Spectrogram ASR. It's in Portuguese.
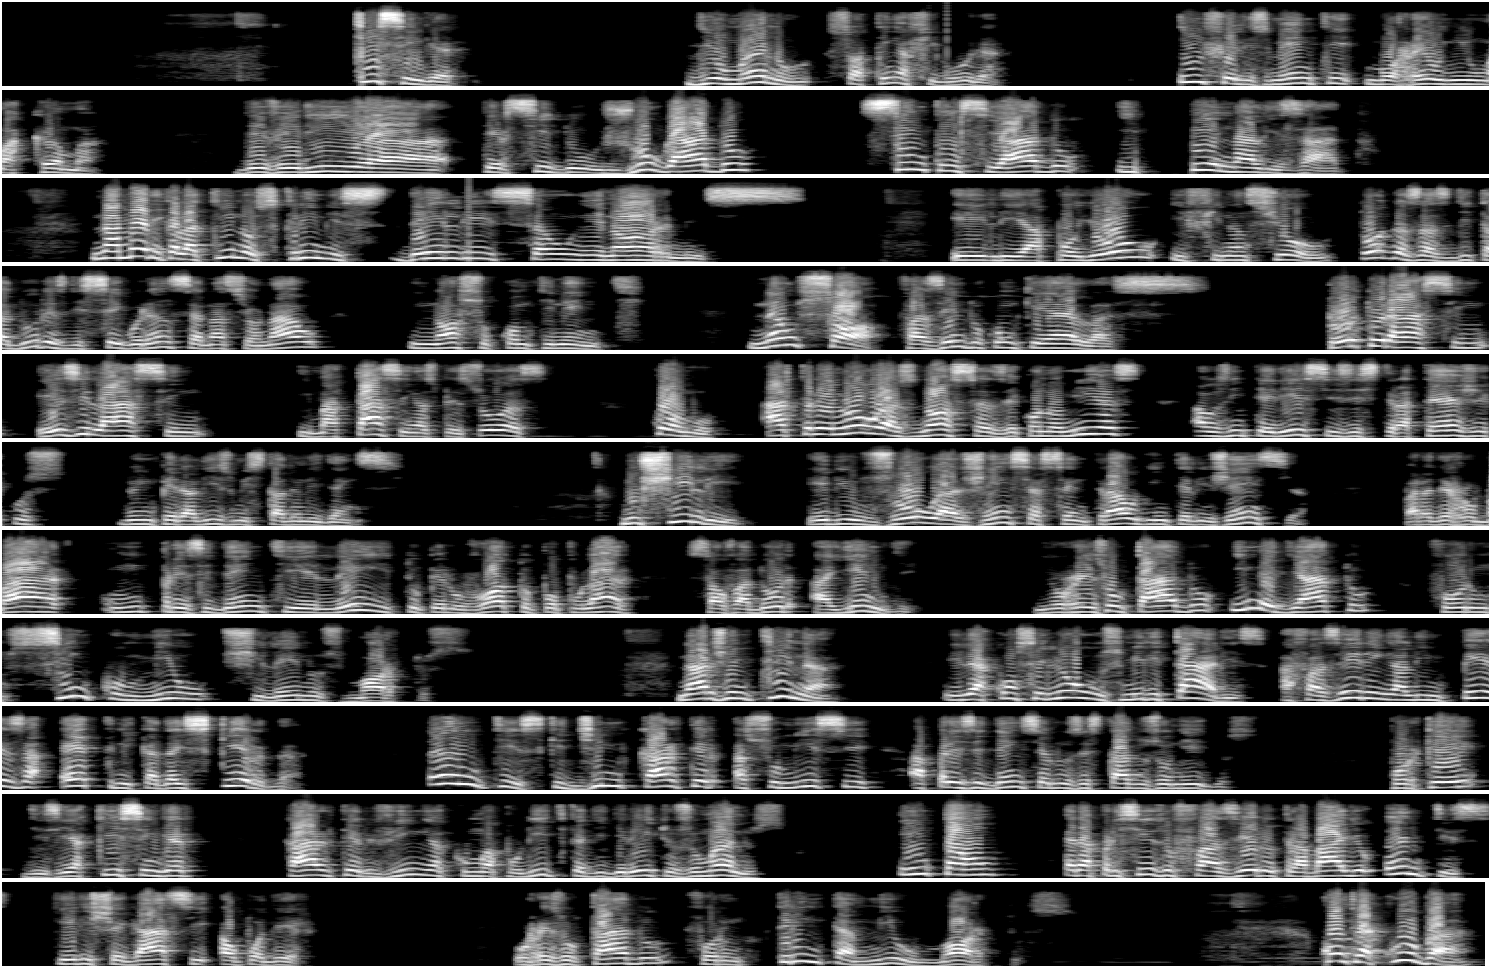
Kissinger, de humano, só tem a figura. Infelizmente, morreu em uma cama. Deveria ter sido julgado, sentenciado e penalizado. Na América Latina, os crimes dele são enormes. Ele apoiou e financiou todas as ditaduras de segurança nacional em nosso continente não só fazendo com que elas torturassem, exilassem e matassem as pessoas, como atrelou as nossas economias aos interesses estratégicos do imperialismo estadunidense. No Chile, ele usou a Agência Central de Inteligência para derrubar um presidente eleito pelo voto popular, Salvador Allende. E o resultado imediato foram 5 mil chilenos mortos. Na Argentina, ele aconselhou os militares a fazerem a limpeza étnica da esquerda antes que Jim Carter assumisse a presidência nos Estados Unidos. Porque, dizia Kissinger, Carter vinha com uma política de direitos humanos. Então, era preciso fazer o trabalho antes que ele chegasse ao poder. O resultado foram 30 mil mortos. Contra Cuba,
